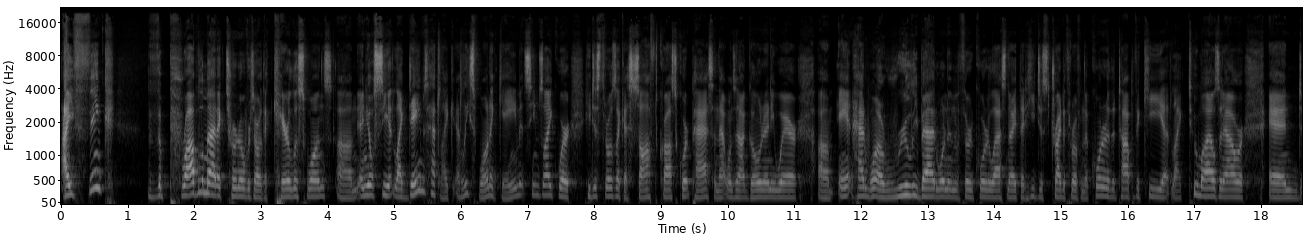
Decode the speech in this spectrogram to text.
I think the problematic turnovers are the careless ones. Um, and you'll see it like Dame's had like at least one a game, it seems like, where he just throws like a soft cross court pass and that one's not going anywhere. Um, Ant had one, a really bad one in the third quarter last night that he just tried to throw from the corner to the top of the key at like two miles an hour. And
